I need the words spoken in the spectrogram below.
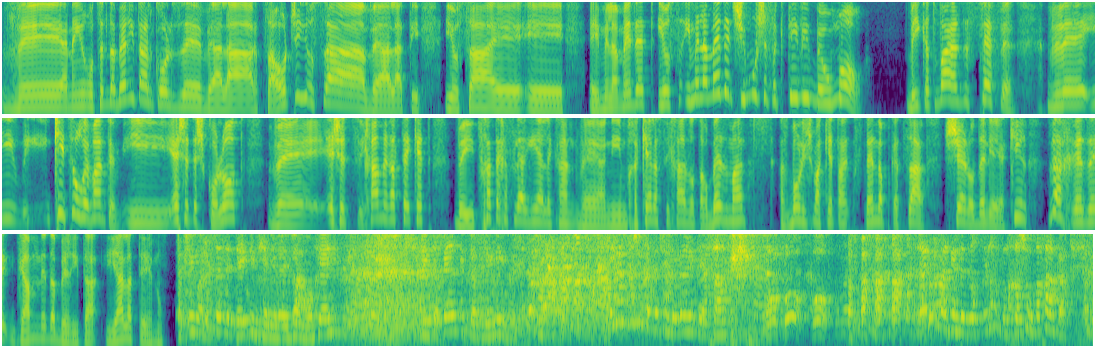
ואני רוצה לדבר איתה על כל זה ועל ההרצאות שהיא עושה ועל הת... היא עושה אה, אה, אה, מלמדת היא, עושה, היא מלמדת שימוש אפקטיבי בהומור. והיא כתבה על זה ספר והיא קיצור הבנתם היא אשת אשכולות ואשת שיחה מרתקת והיא צריכה תכף להגיע לכאן ואני מחכה לשיחה הזאת הרבה זמן אז בואו נשמע קטע סטנדאפ קצר של אודליה יקיר ואחרי זה גם נדבר איתה יאללה תהנו. תקשיבו, אני יוצאת לדייטים כי אני רעבה, אוקיי? אני מטפלת עם תבלינים. מישהו כזה שידבר איתי אחר כך. פה פה פה. לא התכוונתי לזה ברצינות, גם חשוב אחר כך. לא,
